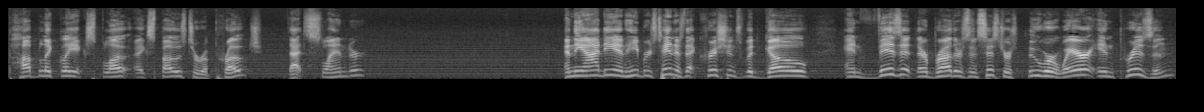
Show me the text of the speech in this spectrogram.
publicly explo- exposed to reproach. That's slander. And the idea in Hebrews 10 is that Christians would go and visit their brothers and sisters who were where in prison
